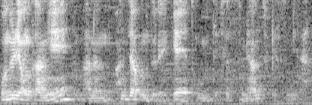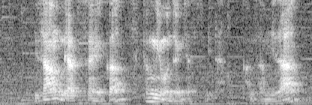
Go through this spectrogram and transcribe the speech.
오늘 영상이 많은 환자분들에게 도움이 되셨으면 좋겠습니다. 이상 레아트 성형외과 최평림 원장이었습니다. 감사합니다.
